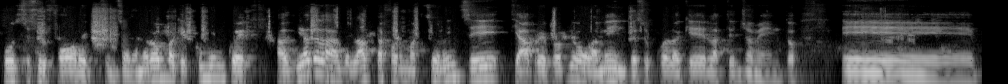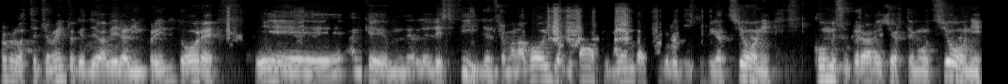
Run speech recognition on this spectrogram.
fosse sul Forex, insomma, una roba che comunque al di là della, dell'alta formazione in sé ti apre proprio la mente su quello che è l'atteggiamento e proprio l'atteggiamento che deve avere l'imprenditore e anche le, sfide, insomma, la voglia di farsi, di non darsi delle giustificazioni, come superare certe emozioni.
